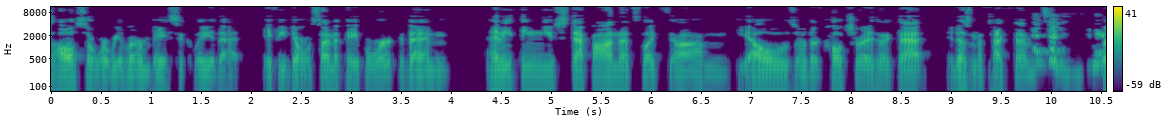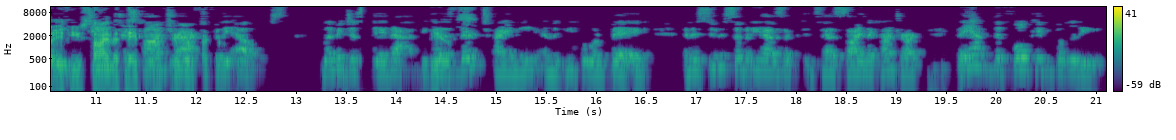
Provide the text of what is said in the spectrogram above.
also where we learn basically that if you don't sign the paperwork, then anything you step on that's like um the elves or their culture or anything like that, it doesn't affect them. That's a very But if you sign the paperwork, it would affect for the elves. Let me just say that because Yes. they're tiny and the people are big, and as soon as somebody has a, has signed the contract, they have the full capability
